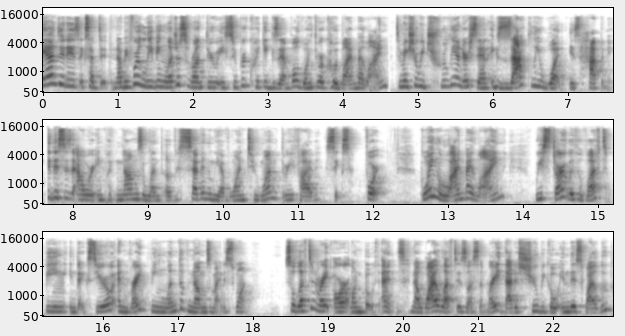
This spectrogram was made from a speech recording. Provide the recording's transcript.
And it is accepted. Now before leaving, let's just run through a super quick example going through our code line by line to make sure we truly understand exactly what is happening. This is our input nums, length of 7. We have 1, 2, 1, 3, 5, 6, 4. Going line by line, we start with left being index 0 and right being length of nums minus 1. So left and right are on both ends. Now while left is less than right, that is true, we go in this while loop.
